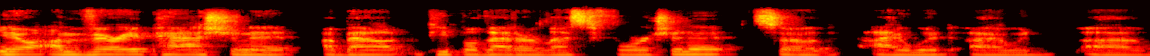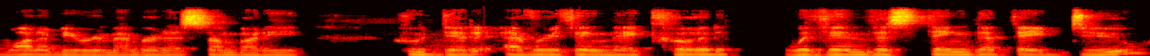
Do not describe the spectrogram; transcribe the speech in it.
you know, I'm very passionate about people that are less fortunate. So I would, I would uh, want to be remembered as somebody who did everything they could within this thing that they do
